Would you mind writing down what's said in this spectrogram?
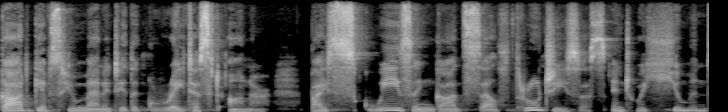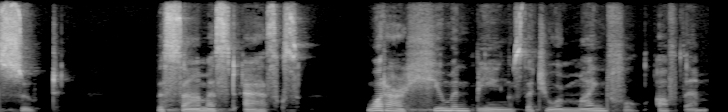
God gives humanity the greatest honor by squeezing God's self through Jesus into a human suit. The mm. psalmist asks, What are human beings that you are mindful of them?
